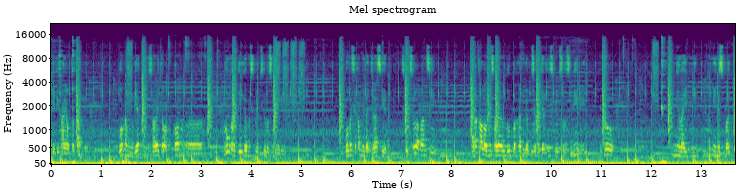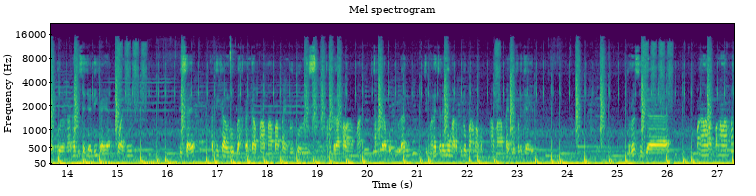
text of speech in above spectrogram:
jadi karyawan tetap ya. Gue akan melihat misalnya contoh eh, lu ngerti gak skripsi lu sendiri? Gue pasti akan minta jelasin skripsi lu apaan sih? Karena kalau misalnya lu bahkan gak bisa ngejelasin skripsi lu sendiri itu nilai minus banget buat gue karena bisa jadi kayak wah ini bisa ketika lu bahkan gak paham apa apa yang lu tulis entah berapa lama entah berapa bulan gimana caranya gue ngarepin lu paham apa, apa yang lu kerjain. Terus juga pengalaman-pengalaman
